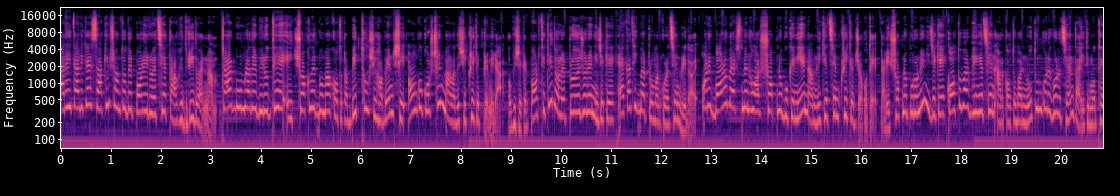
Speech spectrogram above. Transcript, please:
আর এই তালিকায় সাকিব শান্তদের পরেই রয়েছে তাওহিদ হৃদয়ের নাম। টার্ক বুমরাদের বিরুদ্ধে এই চকলেট বোমা কতটা বিধ্বংসী হবেন সেই অঙ্ক করছেন বাংলাদেশি ক্রিকেট প্রেমীরা। অভিষেকের পর থেকে দলের প্রয়োজনে নিজেকে একাধিকবার প্রমাণ করেছেন হৃদয়। অনেক বড় ব্যাটসম্যান হওয়ার স্বপ্ন বুকে নিয়ে নাম লিখেছেন ক্রিকেট জগতে। তার এই স্বপ্ন পূরণে নিজেকে কতবার ভেঙেছেন আর কতবার নতুন করে গড়েছেন তা ইতিমধ্যে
